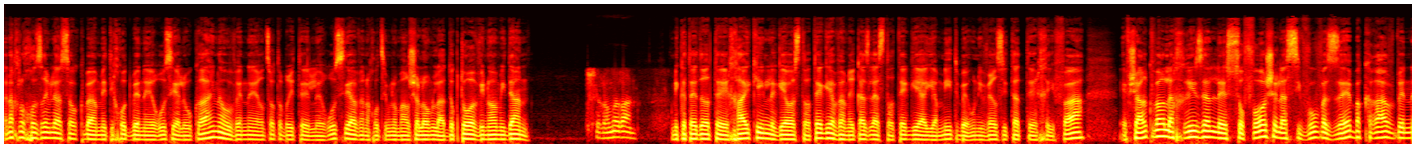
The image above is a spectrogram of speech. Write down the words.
אנחנו חוזרים לעסוק במתיחות בין רוסיה לאוקראינה ובין ארצות הברית לרוסיה, ואנחנו רוצים לומר שלום לדוקטור אבינועם עידן. שלום ערן. מקתדרת חייקין לגאו-אסטרטגיה והמרכז לאסטרטגיה ימית באוניברסיטת חיפה. אפשר כבר להכריז על סופו של הסיבוב הזה בקרב בין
